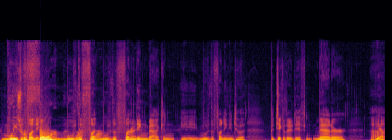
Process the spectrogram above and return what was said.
Police reform. Move reform. the fun, move the funding right. back and move the funding into a particular different manner. Um, yeah,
